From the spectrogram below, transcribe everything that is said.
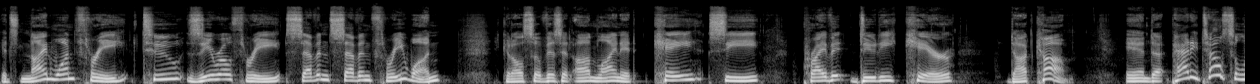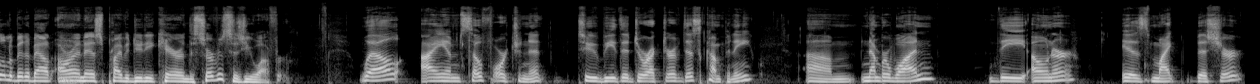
It's 913-203-7731. You can also visit online at kcprivatedutycare.com. And uh, Patty, tell us a little bit about RNS Private Duty Care and the services you offer. Well, I am so fortunate to be the director of this company. Um, number one, the owner is Mike Bisher,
